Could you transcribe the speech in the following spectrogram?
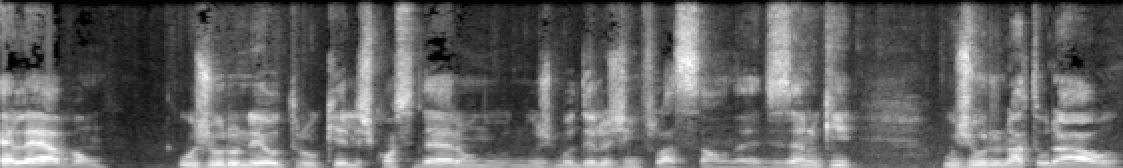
elevam o juro neutro que eles consideram no, nos modelos de inflação, né? dizendo que o juro natural,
